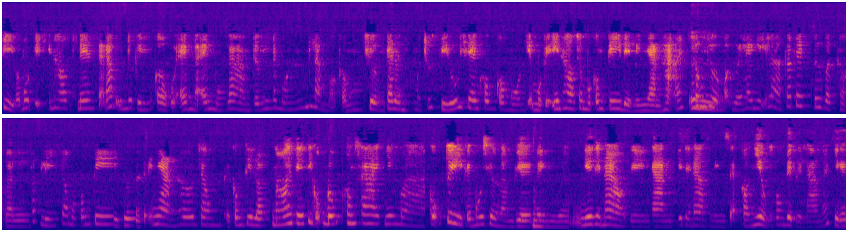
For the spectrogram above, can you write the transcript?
chỉ có một vị in-house nên sẽ đáp ứng được cái nhu cầu của em là em muốn làm giống như muốn làm một cái trường challenge một chút xíu chứ em không có muốn một cái in-house trong một công ty để mình nhàn hạ ấy. thông ừ. thường mọi người hay nghĩ là các cái tư vật hoặc là pháp lý cho một công ty thì thường sẽ nhàn hơn trong cái công ty luật nói thế thì cũng đúng không sai nhưng mà cũng tùy cái môi trường làm việc mình như thế nào thì nhàn như thế nào thì mình sẽ có nhiều cái công việc để làm ấy thì cái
